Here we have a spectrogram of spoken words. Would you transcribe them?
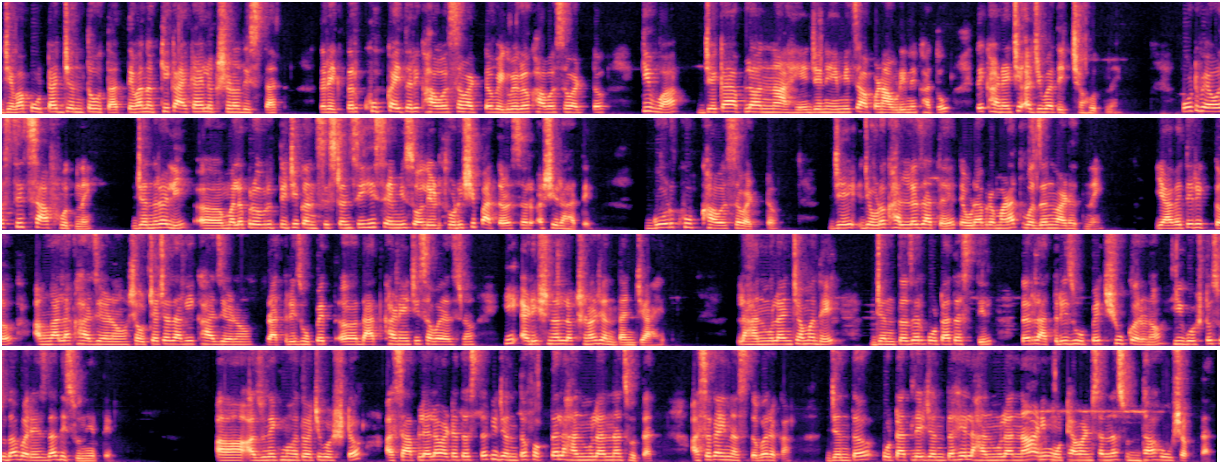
जेव्हा पोटात जंत होतात तेव्हा नक्की काय काय लक्षणं दिसतात. तर एकतर खूप काहीतरी खावंसं वाटतं वेगवेगळं खावंसं वाटतं किंवा जे काय आपलं अन्न आहे जे नेहमीच आपण आवडीने खातो ते खाण्याची अजिबात इच्छा होत नाही. पोट व्यवस्थित साफ होत नाही. जनरली मलप्रवृत्तीची कन्सिस्टन्सी ही सेमी सॉलिड थोडीशी पातळसर अशी राहते. गोड खूप खावंसं वाटतं. जे जेवढं खाल्लं जातंय तेवढ्या प्रमाणात वजन वाढत नाही. या व्यतिरिक्त अंगाला खाज येणं शौचाच्या जागी खाज येणं रात्री झोपेत दात खाण्याची सवय असणं ही ॲडिशनल लक्षणं जंतांची आहेत. लहान मुलांच्या मध्ये जंत जर पोटात असतील तर रात्री झोपेत शू करणं ही गोष्ट सुद्धा बरेचदा दिसून येते. अजून एक महत्वाची गोष्ट असं आपल्याला वाटत असतं की जंत फक्त लहान मुलांनाच होतात. असं काही नसतं बरं का? जंत पोटातले जंत हे लहान मुलांना आणि मोठ्या माणसांना सुद्धा होऊ शकतात.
